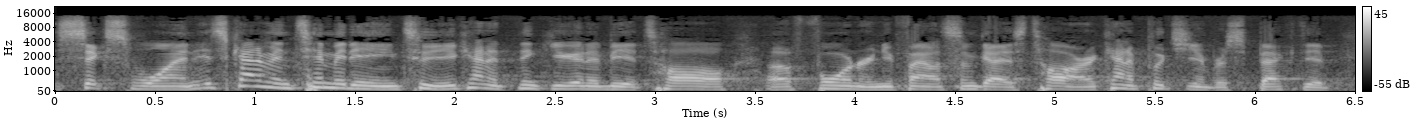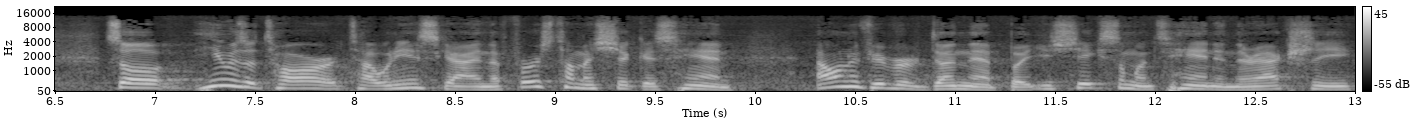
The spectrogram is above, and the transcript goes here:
six one. It's kind of intimidating too. You kind of think you're going to be a tall uh, foreigner, and you find out some guy's taller. It kind of puts you in perspective. So he was a tall Taiwanese guy, and the first time I shook his hand, I don't know if you've ever done that, but you shake someone's hand and they're actually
